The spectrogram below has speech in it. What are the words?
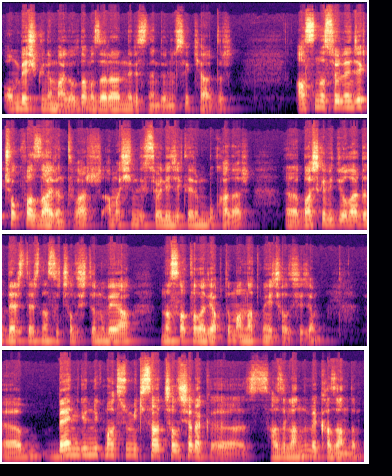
15 güne mal oldu ama zararın neresinden dönülse kardır. Aslında söylenecek çok fazla ayrıntı var ama şimdilik söyleyeceklerim bu kadar. Ee, başka videolarda ders ders nasıl çalıştığımı veya nasıl hatalar yaptığımı anlatmaya çalışacağım. Ee, ben günlük maksimum 2 saat çalışarak e, hazırlandım ve kazandım.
